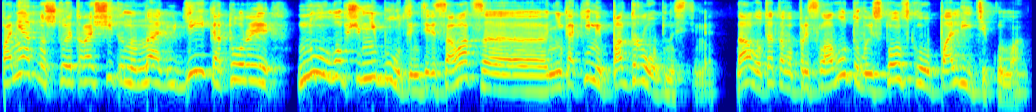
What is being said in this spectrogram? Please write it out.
Понятно, что это рассчитано на людей, которые, ну, в общем, не будут интересоваться э, никакими подробностями, да, вот этого пресловутого эстонского политикума.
